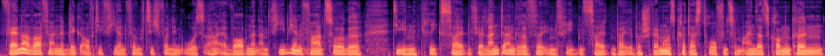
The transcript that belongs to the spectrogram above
Ferner warf er einen Blick auf die 54 von den USA erworbenen Amphibienfahrzeuge Fahrzeuge, die in Kriegszeiten für Landangriffe, in Friedenszeiten bei Überschwemmungskatastrophen zum Einsatz kommen können.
